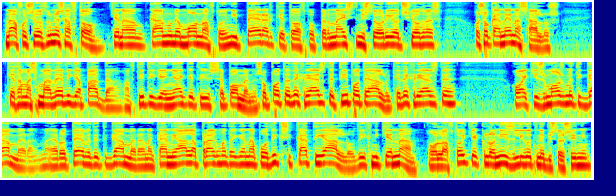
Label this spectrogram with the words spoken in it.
να αφοσιωθούν σε αυτό και να κάνουν μόνο αυτό. Είναι υπεραρκετό αυτό. Περνάει στην ιστορία ο Τσιόδρας όσο κανένας άλλος και θα μας σημαδεύει για πάντα αυτή τη γενιά και τις επόμενες. Οπότε δεν χρειάζεται τίποτε άλλο και δεν χρειάζεται ο ακισμός με την κάμερα, να ερωτεύεται την κάμερα, να κάνει άλλα πράγματα για να αποδείξει κάτι άλλο. Δείχνει κενά όλο αυτό και κλονίζει λίγο την εμπιστοσύνη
